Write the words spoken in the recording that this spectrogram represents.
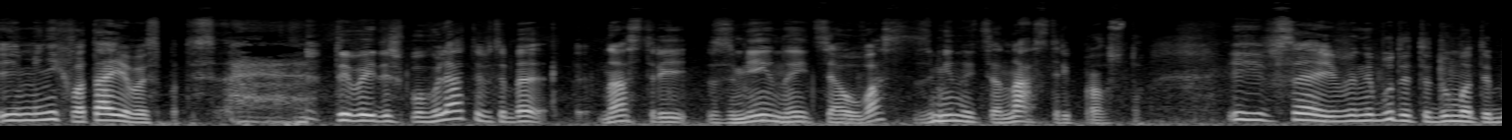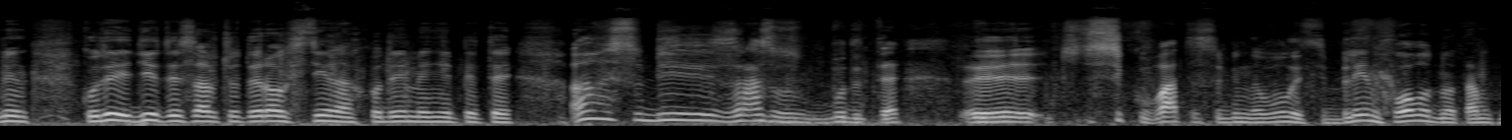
І мені вистачає виспатися. Ти вийдеш погуляти, в тебе настрій зміниться. У вас зміниться настрій просто. І все, і ви не будете думати, блін, куди дітися в чотирьох стінах, куди мені піти. А ви собі зразу будете е, шикувати собі на вулиці. Блін, холодно, там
